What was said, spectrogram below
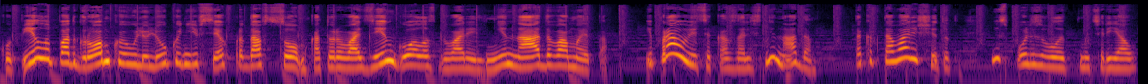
Купила под громкое улюлюканье всех продавцом, которые в один голос говорили «не надо вам это». И правы ведь оказались «не надо», так как товарищ этот не использовал этот материал.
